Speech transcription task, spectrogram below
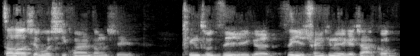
找到一些我喜欢的东西。拼出自己一个自己全新的一个架构，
